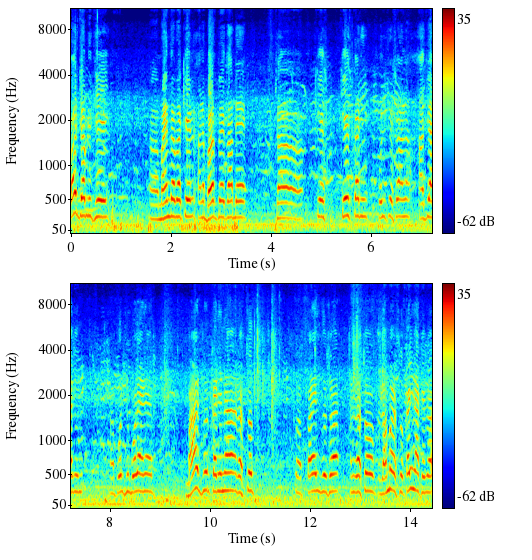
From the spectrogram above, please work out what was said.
બળજબરીથી મહેન્દ્ર વકીલ અને ભરતભાઈ સાહેબે કેસ કેસ કરી પોલીસ સ્ટેશન આજે આજે પોલીસ બોલાવીને મારઝૂડ કરીને રસ્તો પડાવી દીધો છે અને રસ્તો લાંબો રસ્તો કરી નાખ્યો છે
